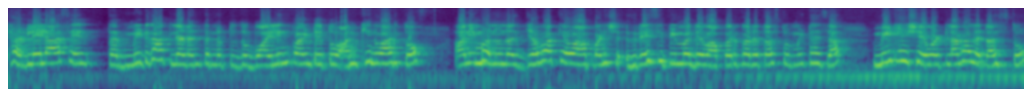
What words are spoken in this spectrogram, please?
ठरलेला असेल तर मीठ घातल्यानंतर तो जो बॉइलिंग पॉईंट आहे तो आणखीन वाढतो. आणि म्हणूनच जेव्हा केव्हा आपण रेसिपीमध्ये वापर करत असतो मिठाचा मीठ हे शेवटला घालत असतो.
